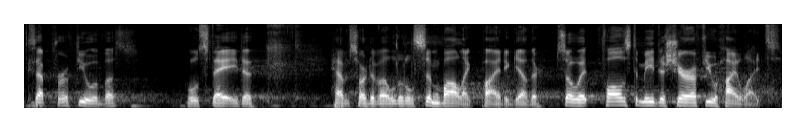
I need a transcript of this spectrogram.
except for a few of us who'll stay to have sort of a little symbolic pie together. So it falls to me to share a few highlights.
